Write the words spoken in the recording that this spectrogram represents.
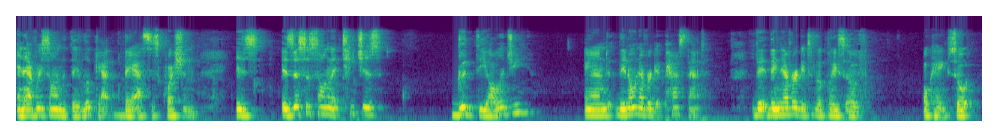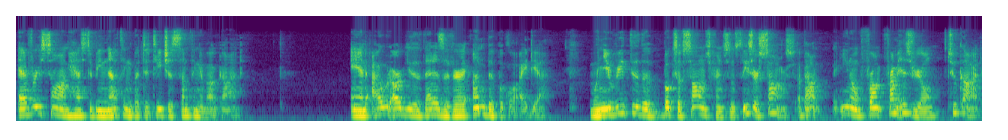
And every song that they look at, they ask this question, is, is this a song that teaches good theology? And they don't ever get past that. They, they never get to the place of, okay, so every song has to be nothing but to teach us something about God. And I would argue that that is a very unbiblical idea. When you read through the books of Psalms, for instance, these are songs about, you know, from, from Israel to God.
